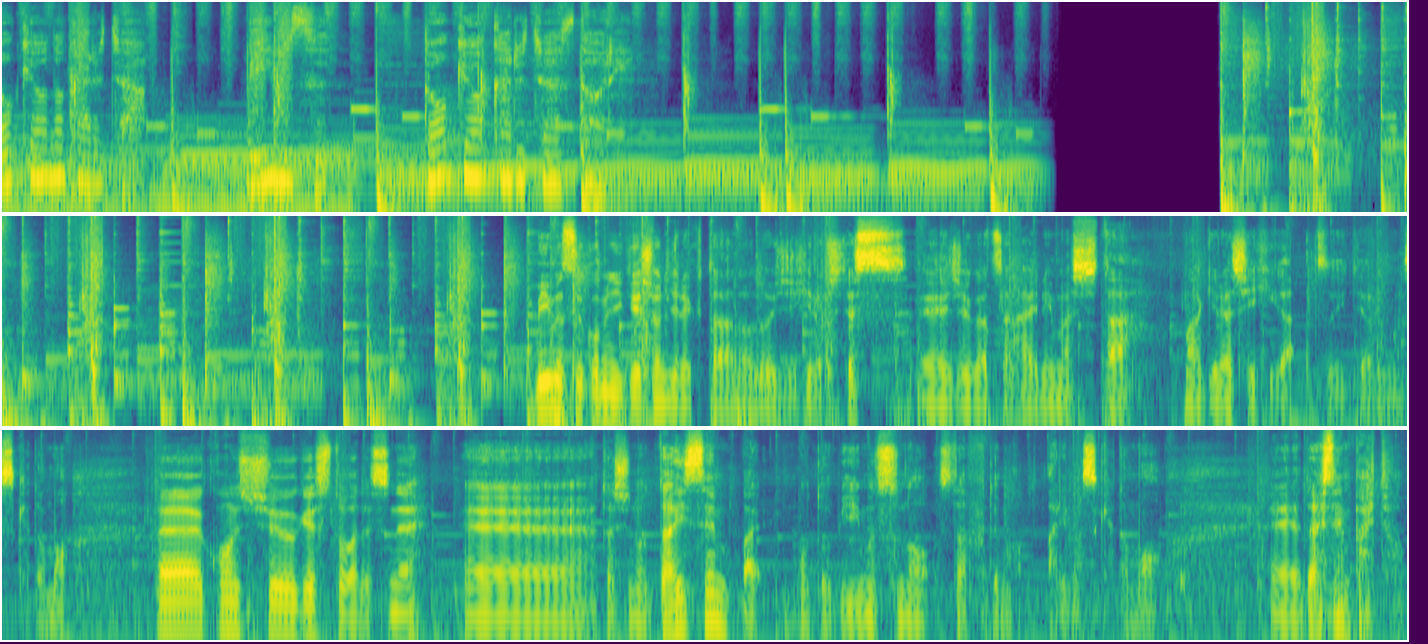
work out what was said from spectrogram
東京のカルチャー。Beams 東京カルチャーストーリー。ビームスコミュニケーションディレクターの土井博です、えー、10月入りました。まあ秋らしい日が続いておりますけども、えー、今週ゲストはですね、えー、私の大先輩元ビームスのスタッフでもありますけども、えー、大先輩と、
